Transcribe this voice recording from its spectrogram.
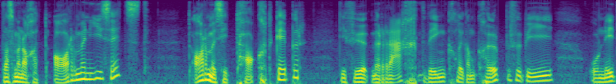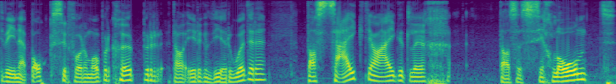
Dass man nachher die Arme einsetzt. Die Arme sind Taktgeber die führt man recht winklig am Körper vorbei und nicht wie ein Boxer vor dem Oberkörper da irgendwie rudern. Das zeigt ja eigentlich, dass es sich lohnt,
